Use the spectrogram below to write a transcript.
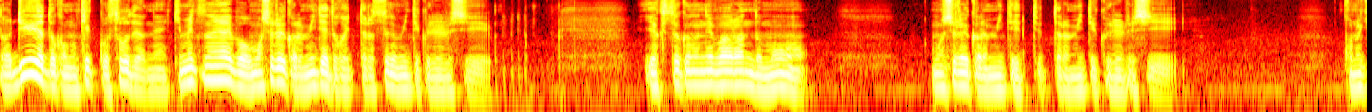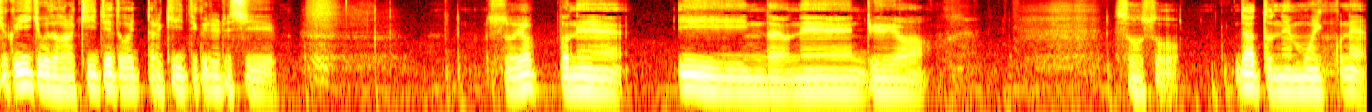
だから竜也とかも結構そうだよね「鬼滅の刃面白いから見て」とか言ったらすぐ見てくれるし「約束のネバーランド」も面白いから見てって言ったら見てくれるしこの曲いい曲だから聴いてとか言ったら聴いてくれるしそうやっぱねいいんだよね竜也。はそうそう。であとねもう一個ね。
